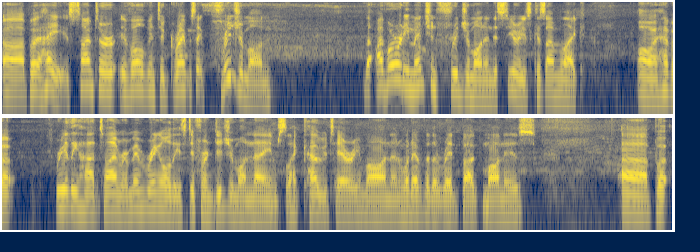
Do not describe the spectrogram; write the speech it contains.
Uh, but hey, it's time to evolve into. It's like Frigimon. I've already mentioned Frigimon in this series because I'm like, oh, I have a really hard time remembering all these different Digimon names like Kabuterimon and whatever the Red Bugmon is. Uh, but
